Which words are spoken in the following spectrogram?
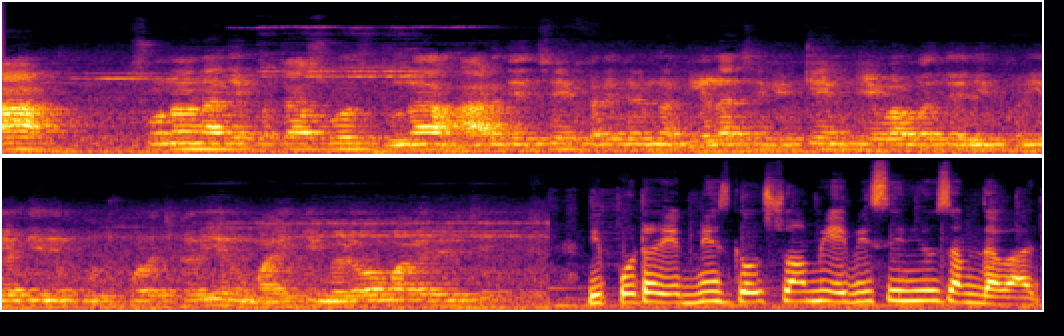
આ સોનાના જે પચાસ વર્ષ જૂના હાર જે છે, ખરેખર એમના ગયેલા છે કે કેમ એ બાબતે હજી ફરિયાદીને પૂછપરછ કરી અને માહિતી મેળવવામાં આવેલી છે. Reporter Yagnesh Goswami ABC news Ahmedabad.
